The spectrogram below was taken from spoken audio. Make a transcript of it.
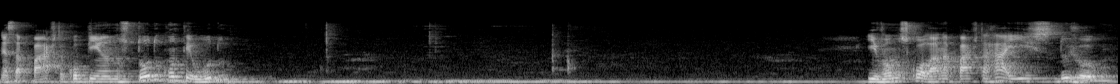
nessa pasta, copiamos todo o conteúdo e vamos colar na pasta raiz do jogo.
